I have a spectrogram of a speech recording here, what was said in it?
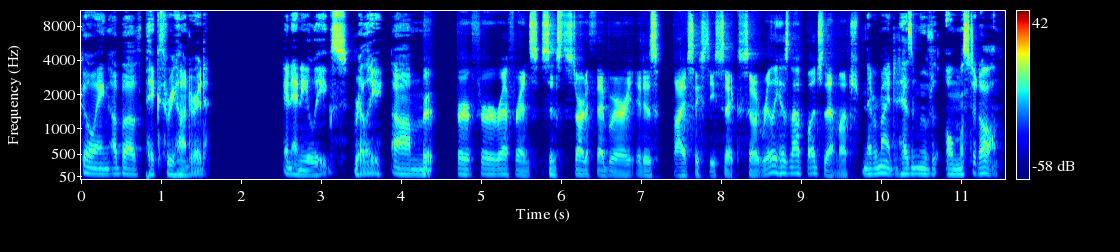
going above pick 300 in any leagues, really. Um, for, for reference, since the start of February, it is 566. So it really has not budged that much. Never mind, it hasn't moved almost at all.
